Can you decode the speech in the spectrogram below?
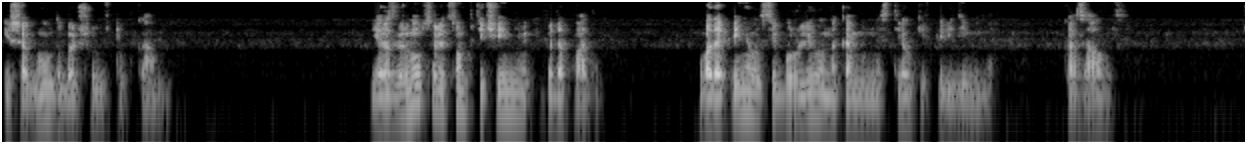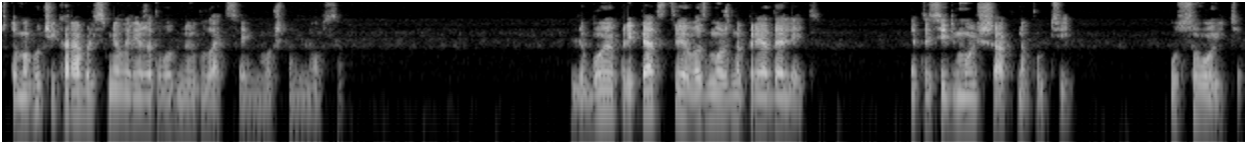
и шагнул до большой уступ камня. Я развернулся лицом к течению и водопадам. Вода пенилась и бурлила на каменной стрелке впереди меня. Казалось, что могучий корабль смело режет водную гладь своим мощным носом. Любое препятствие возможно преодолеть. Это седьмой шаг на пути. Усвойте,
